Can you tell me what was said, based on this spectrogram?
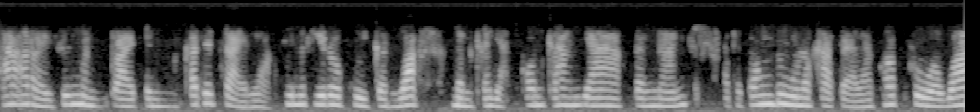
ค่าอะไร ซึ่งมันกลายเป็นค่าใช้จ่ายหลักที่เมื่อกี้เราคุยกันว่า มันขยับค่อนข้างยาก ดังนั้น อาจจะต้องดูนะคะแต่ละครอบครัวว่า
